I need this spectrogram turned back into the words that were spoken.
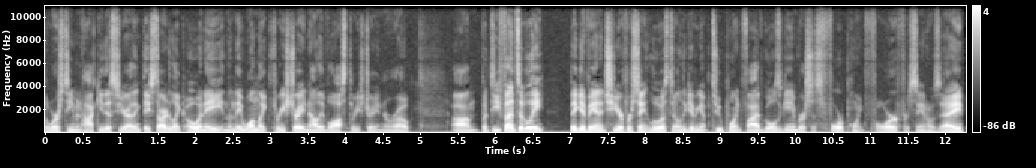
the worst team in hockey this year. I think they started like 0 and 8, and then they won like three straight. Now they've lost three straight in a row. Um, but defensively, big advantage here for St. Louis. They're only giving up 2.5 goals a game versus 4.4 for San Jose.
